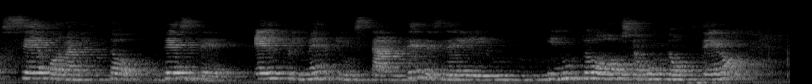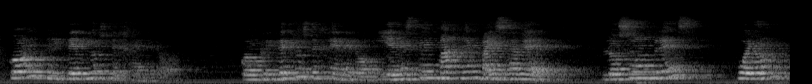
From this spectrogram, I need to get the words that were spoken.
se organizó desde el primer instante, desde el minuto segundo cero, con criterios de género. Con criterios de género. Y en esta imagen vais a ver, los hombres fueron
